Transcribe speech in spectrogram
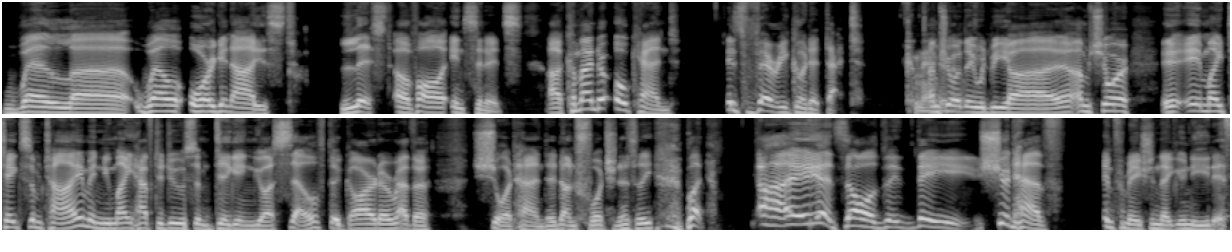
well uh well organized list of all incidents. Uh Commander Okand is very good at that. Commander. I'm sure they would be. Uh, I'm sure it, it might take some time, and you might have to do some digging yourself. The guard are rather short-handed, unfortunately. But uh, it's all they, they should have information that you need if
